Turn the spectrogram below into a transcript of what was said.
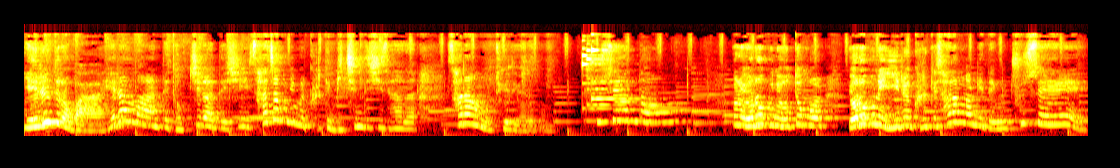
예를 들어봐. 혜라 엄마한테 덕질하듯이 사장님을 그렇게 미친 듯이 사, 사랑하면 어떻게 돼요, 여러분? 출세한다. 그리고 여러분이 어떤 걸, 여러분의 일을 그렇게 사랑하게 되면 출세해.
